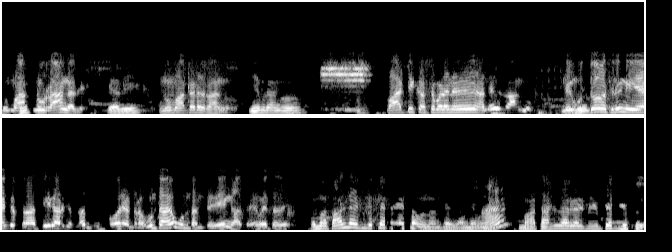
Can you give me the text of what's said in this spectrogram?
నువ్వు మా- నువ్వు రాంగ్ అది. అది నువ్వు మాట్లాడేది రాంగ్. ఏం రాంగు? పార్టీ కష్టపడనే అనేది రాంగ్. నీకు ఉద్యోగస్తుని నీ ఏం చెప్తున్నా శ్రీ గారు చెప్తున్నా మీరు అంటారా. ఉంటాయో ఉండంతే ఏం కాదు ఏమవుతుంది మా తహసీల్దార్ చెప్తే అట్లా చేస్తా ఉన్నా అంతే అంతే ఆ? మా తహసీల్దార్ గారు చెప్తే అట్లా చేస్తాను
